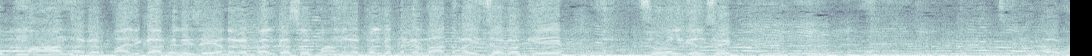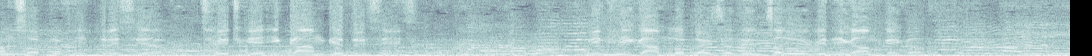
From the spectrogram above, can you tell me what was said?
उप महानगर पालिका भेले या नगर पालिका से उप महानगर पालिका तकर बाद एहि जगह के जोड़ल गेल और हम सब ई दृश्य छठि के ई गाम के दृश्य अछि। बिन्ही गाम लोग कहै छथिन चलू बिन्ही गाम कह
